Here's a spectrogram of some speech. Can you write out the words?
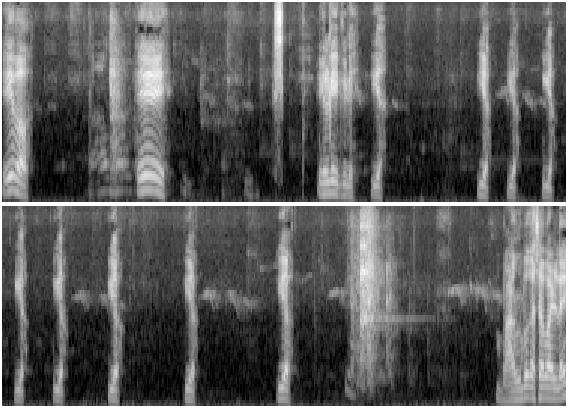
ए बाबा. ए. इकडे इकडे. या. या या या या या या या या. भांग बघ कसा वाढलाय.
